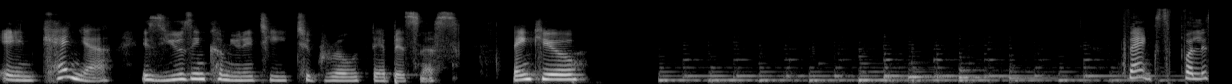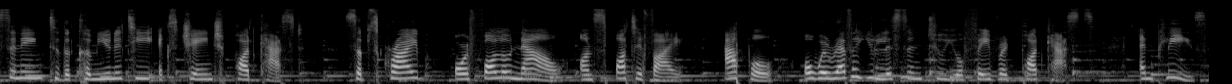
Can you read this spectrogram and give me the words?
in Kenya, is using community to grow their business. Thank you. Thanks for listening to the Community Exchange podcast. Subscribe or follow now on Spotify, Apple, or wherever you listen to your favorite podcasts. And please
